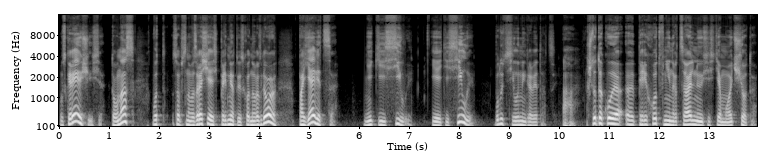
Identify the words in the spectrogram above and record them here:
ускоряющейся, то у нас, вот, собственно, возвращаясь к предмету исходного разговора, появятся некие силы. И эти силы будут силами гравитации. Ага. Что такое э, переход в неинерциальную систему отсчета?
